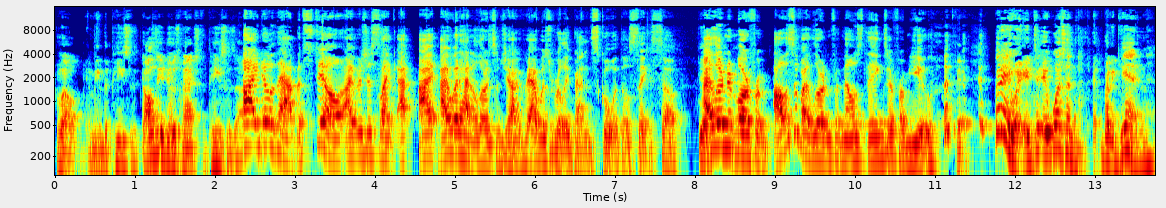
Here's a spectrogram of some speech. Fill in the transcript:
Well, I mean the pieces. All you do is match the pieces up. I know that, but still, I was just like I I, I would have had to learn some geography. I was really bad in school with those things, so yeah. I learned it more from all the stuff I learned from those things or from you. yeah. But anyway, it, it wasn't. But again,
